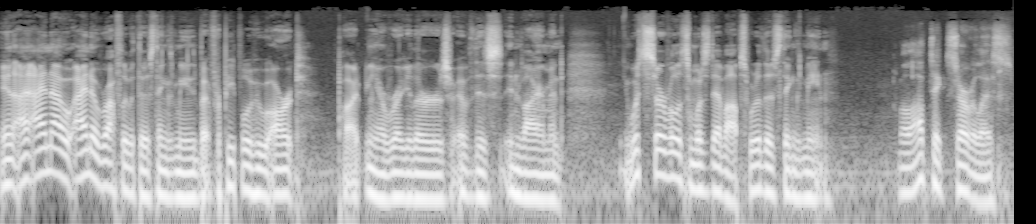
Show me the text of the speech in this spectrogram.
and I, I know I know roughly what those things mean. But for people who aren't pod, you know regulars of this environment, what's serverless and what's DevOps? What do those things mean? Well, I'll take serverless.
